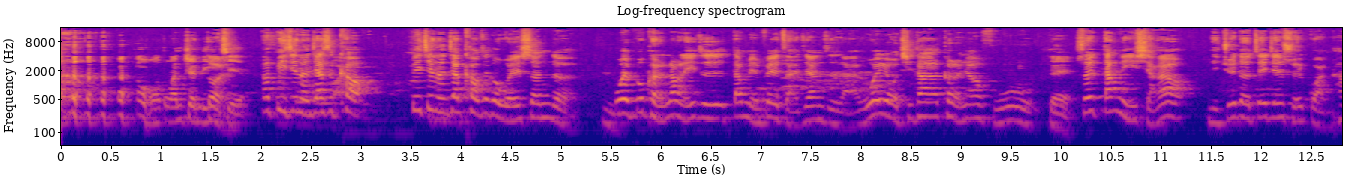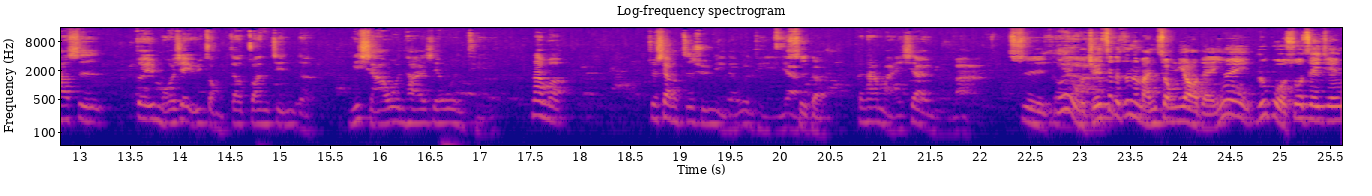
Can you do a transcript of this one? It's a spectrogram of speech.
我完全理解。那毕竟人家是靠，毕竟人家靠这个为生的。我也不可能让你一直当免费仔这样子来，我也有其他客人要服务。对，所以当你想要，你觉得这间水管它是对于某一些鱼种比较专精的，你想要问他一些问题，那么就像咨询你的问题一样，是的，跟他买一下鱼嘛。是因为我觉得这个真的蛮重要的，因为如果说这一间，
